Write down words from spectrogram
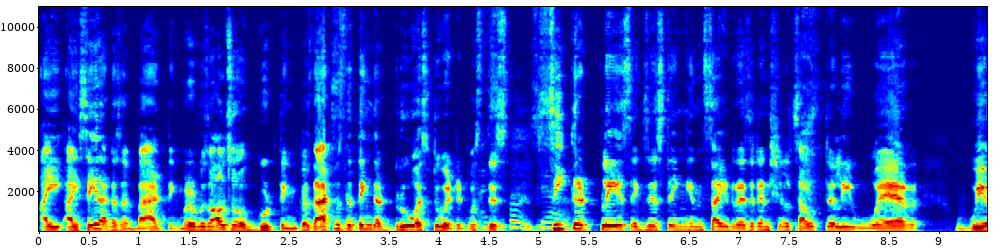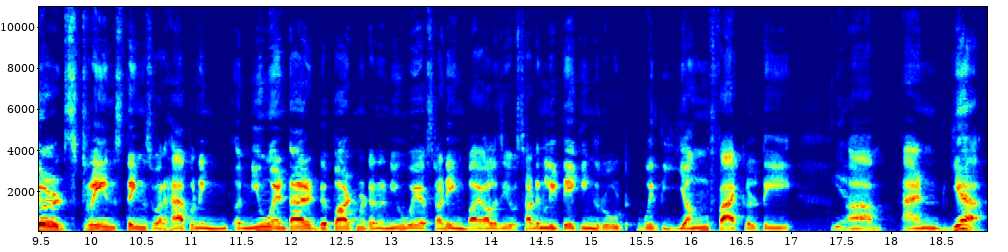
I, I say that as a bad thing, but it was also a good thing because that was the thing that drew us to it. It was I this suppose, yeah. secret place existing inside residential South Delhi where weird, strange things were happening. A new entire department and a new way of studying biology was suddenly taking root with young faculty. Yeah. Um, and yeah,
